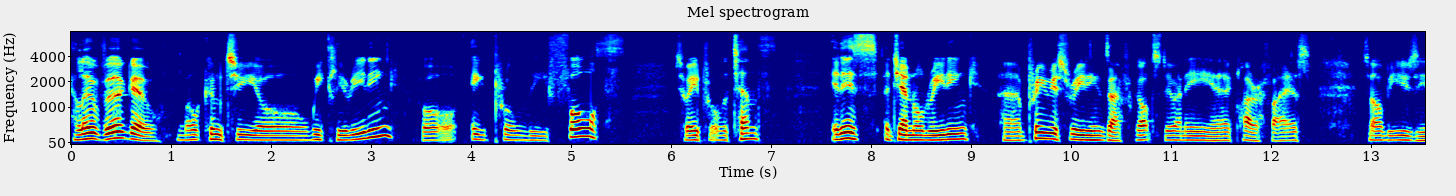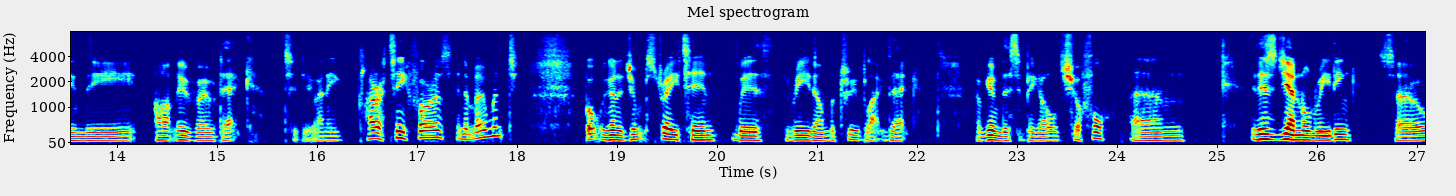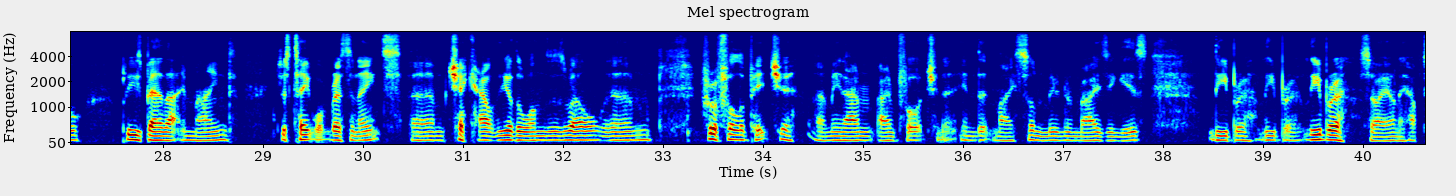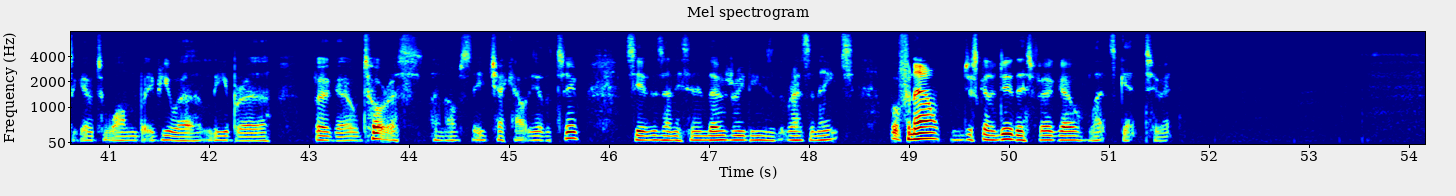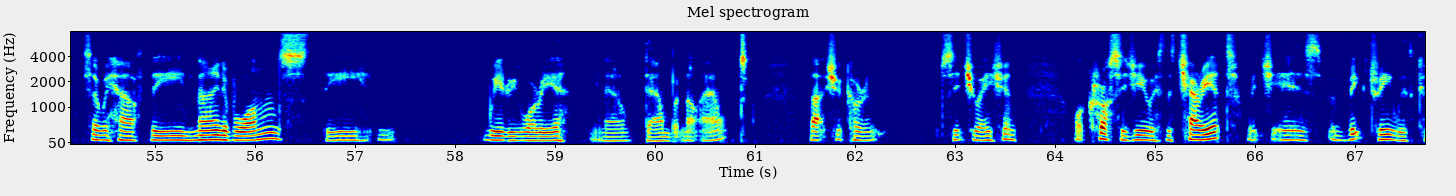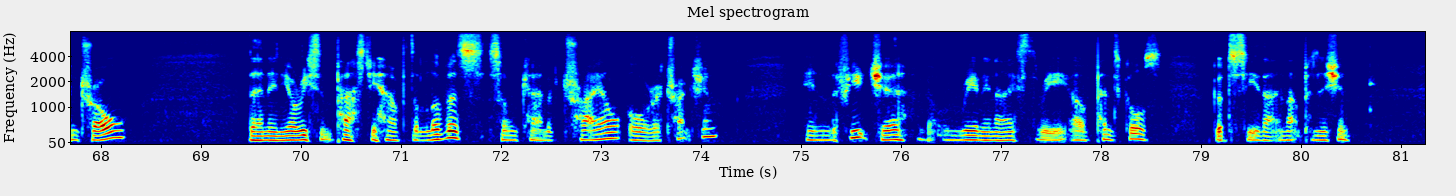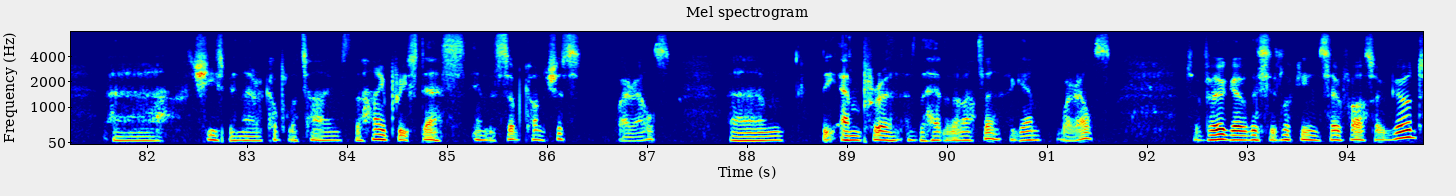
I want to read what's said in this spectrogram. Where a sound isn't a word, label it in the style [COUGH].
Hello, Virgo. Welcome to your weekly reading for April the 4th to April the 10th. It is a general reading. Uh, previous readings, I forgot to do any uh, clarifiers, so I'll be using the Art Nouveau deck to do any clarity for us in a moment. But we're going to jump straight in with the read on the True Black deck. I've given this a big old shuffle. Um, it is a general reading, so please bear that in mind just take what resonates. Um, check out the other ones as well um, for a fuller picture. I mean, I'm I'm fortunate in that my sun, moon, and rising is Libra, Libra, Libra, so I only have to go to one. But if you were Libra, Virgo, Taurus, then obviously check out the other two, see if there's anything in those readings that resonates. But for now, I'm just going to do this, Virgo. Let's get to it. So we have the Nine of Wands, the weary warrior, you know, down but not out. That's your current situation. What crosses you is the chariot, which is victory with control. Then in your recent past, you have the lovers, some kind of trial or attraction. In the future, we've got really nice three of pentacles. Good to see that in that position. Uh, she's been there a couple of times. The high priestess in the subconscious. Where else? Um, the Emperor as the head of the matter, again, where else? So Virgo, this is looking so far so good.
